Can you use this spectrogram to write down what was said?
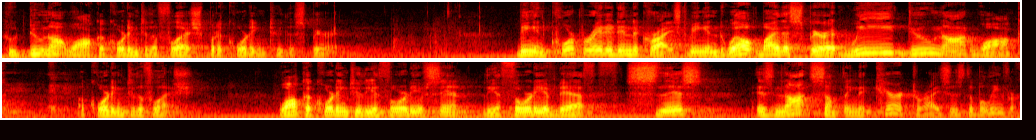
Who do not walk according to the flesh, but according to the Spirit being incorporated into Christ, being indwelt by the Spirit, we do not walk according to the flesh. Walk according to the authority of sin, the authority of death. This is not something that characterizes the believer.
